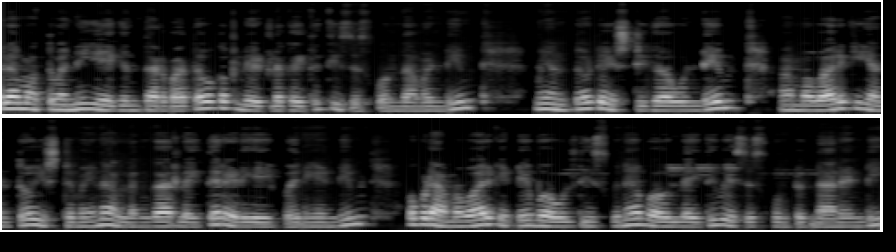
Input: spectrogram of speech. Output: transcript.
ఇలా మొత్తం అన్నీ వేగిన తర్వాత ఒక ప్లేట్లోకి అయితే తీసేసుకుందామండి. ఎంతో టేస్టీగా ఉండే అమ్మవారికి ఎంతో ఇష్టమైన అల్లంగారులు అయితే రెడీ అయిపోయినాయండి. ఇప్పుడు అమ్మవారికి ఎట్టే బౌల్ తీసుకుని ఆ బౌల్లో అయితే వేసేసుకుంటున్నానండి.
